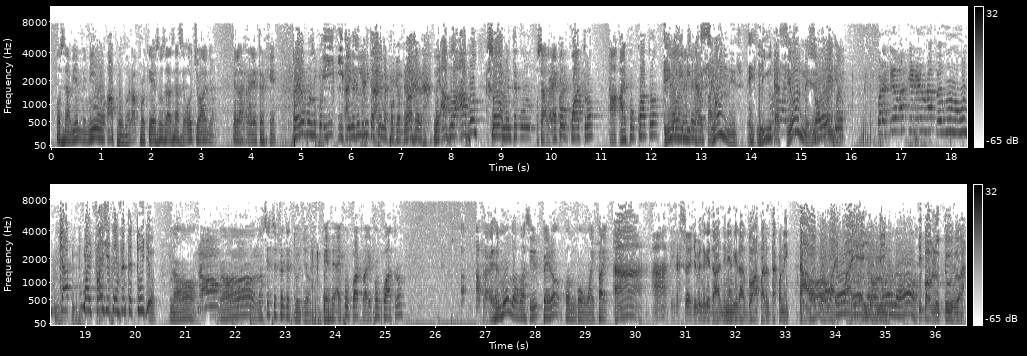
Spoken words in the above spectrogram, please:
O sea, bienvenido Apple, ¿verdad? Porque eso se hace hace 8 años en las redes 3G. Pero por supuesto, y, y tiene sus limitaciones porque puede hacer de Apple a Apple solamente con, o sea, de iPhone 4 a iPhone 4 Tiene limitaciones, es limitaciones. en Solo serio. Wi-Fi. ¿Para qué va a generar una, un, un chat wifi si está enfrente tuyo? No, No. no, no si estoy frente tuyo. Es de iPhone 4 a iPhone 4 a, través del mundo, vamos a decir, pero con, con Wi-Fi. Ah, ah, tienes razón. Yo pensé que tenían que las dos aparatos conectados por No, wifi no, ellos no, mismos. No. Tipo Bluetooth.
